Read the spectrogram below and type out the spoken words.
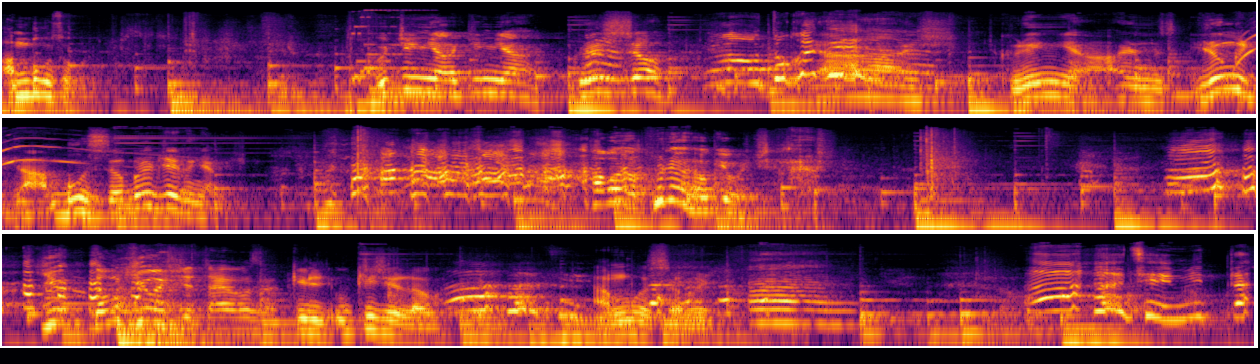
안 보고서 그래. 어찌냐 어찌냐. 그랬어 야 똑같아. 야 씨, 그랬냐? 이러면서 이런 걸 안 보고 써버리지 그냥. 하고서 그냥 여기 오지 귀여, 너무 귀여우시죠 하고서 길 웃기시려고. 안 보고 써버리지 아 재밌다.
